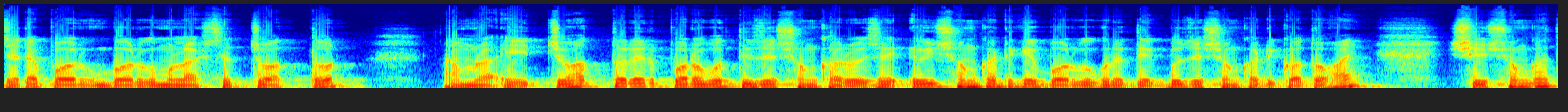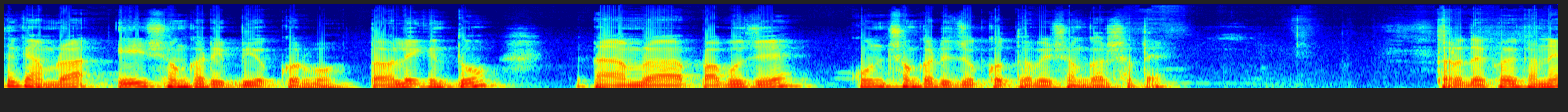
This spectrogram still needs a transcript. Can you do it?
যেটা বর্গমূল আসছে চুয়াত্তর, আমরা এই চুয়াত্তরের পরবর্তী যে সংখ্যা রয়েছে, এই সংখ্যাটিকে বর্গ করে দেখব যে সংখ্যাটি কত হয়। সেই সংখ্যা থেকে আমরা এই সংখ্যাটি বিয়োগ করব। তাহলেই কিন্তু আমরা পাবো যে কোন সংখ্যাটি যোগ করতে হবে এই সংখ্যার সাথে। তাহলে দেখো এখানে,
